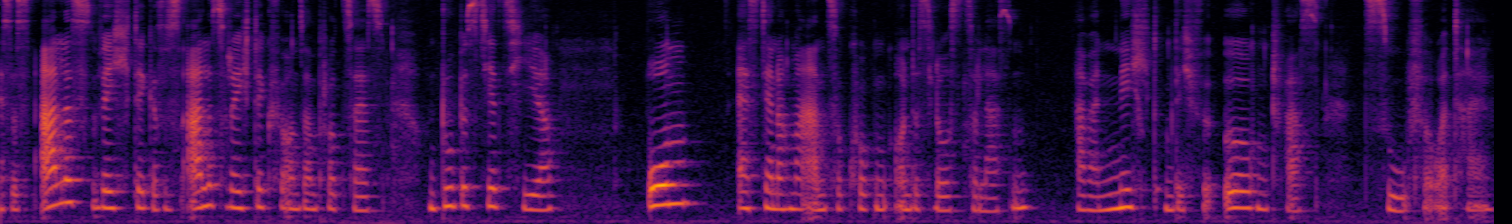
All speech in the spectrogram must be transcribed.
Es ist alles wichtig, es ist alles richtig für unseren Prozess. Und du bist jetzt hier, um es dir nochmal anzugucken und es loszulassen, aber nicht um dich für irgendwas zu verurteilen.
